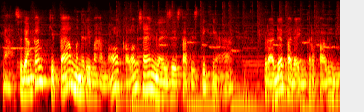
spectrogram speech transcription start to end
Nah, sedangkan kita menerima H0 kalau misalnya nilai Z statistiknya berada pada interval ini,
